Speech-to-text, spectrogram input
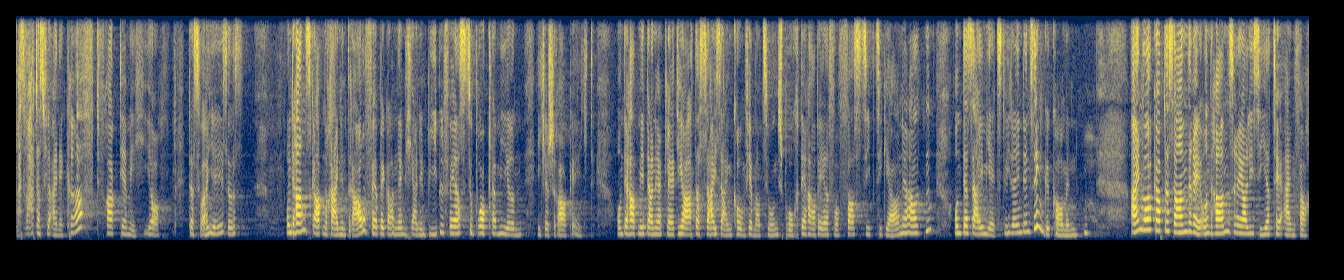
Was war das für eine Kraft? fragte er mich. Ja, das war Jesus. Und Hans gab noch einen drauf. Er begann nämlich einen Bibelvers zu proklamieren. Ich erschrak echt. Und er hat mir dann erklärt, ja, das sei sein Konfirmationsspruch. Der habe er vor fast 70 Jahren erhalten und der sei ihm jetzt wieder in den Sinn gekommen. Ein Wort gab das andere und Hans realisierte einfach,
